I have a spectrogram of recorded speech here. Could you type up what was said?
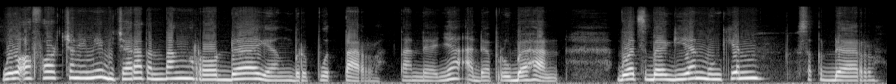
Wheel of Fortune ini bicara tentang roda yang berputar. Tandanya ada perubahan. Buat sebagian mungkin sekedar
